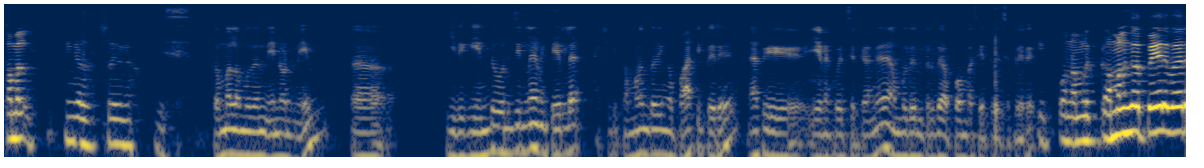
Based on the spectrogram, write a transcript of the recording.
கமல் நீங்கள் சொல்லுங்கள் இஸ் கமல் அமுதன் என்னோட நேம் இதுக்கு எந்த ஒரிஜினலாக எனக்கு தெரியல. ஆக்சுவலி கமல்ன்றது எங்கள் பாட்டி பேர். அது எனக்கு வச்சிருக்காங்க. அமுதன்றது அப்பா அம்மா சேர்த்து வச்ச பேர். இப்போ நம்மளுக்கு கமலுங்கிற பேர் வேற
